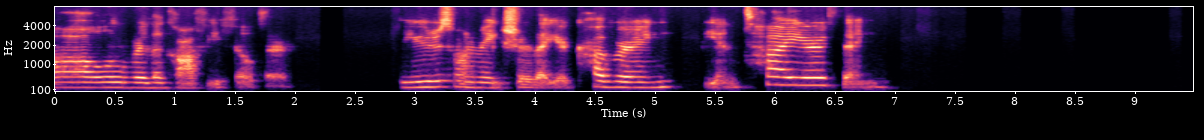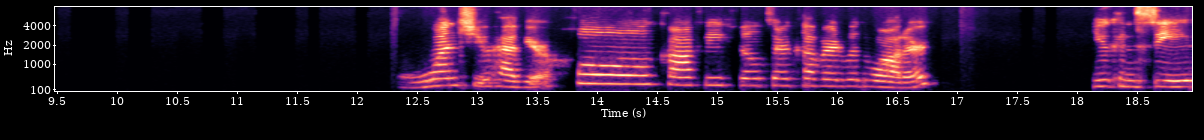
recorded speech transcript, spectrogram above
all over the coffee filter. You just wanna make sure that you're covering the entire thing. Once you have your whole coffee filter covered with water, you can see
